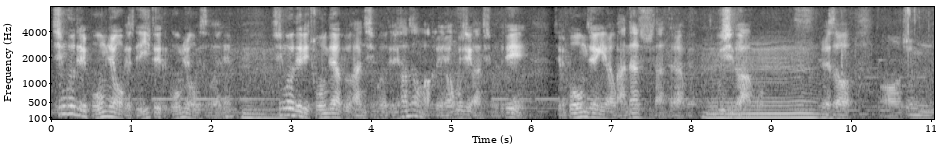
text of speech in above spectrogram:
친구들이 보험 영업했을 때 20대 때 보험 영업했었거든요. 음. 친구들이 좋은 대학교 간 친구들이 삼성 막 그런 영구제 간 친구들이 이제 보험쟁이라고 만나주지도 않더라고요. 무시도 하고. 음. 그래서 어 좀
